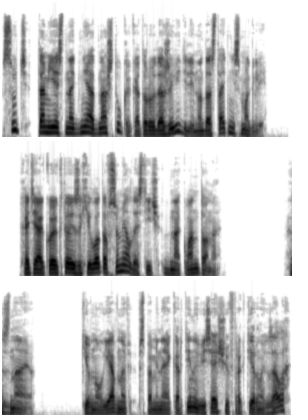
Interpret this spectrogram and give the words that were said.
Суть, там есть на дне одна штука, которую даже видели, но достать не смогли. Хотя кое-кто из ахилотов сумел достичь дна Квантона. Знаю кивнул я, вновь вспоминая картину, висящую в трактирных залах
